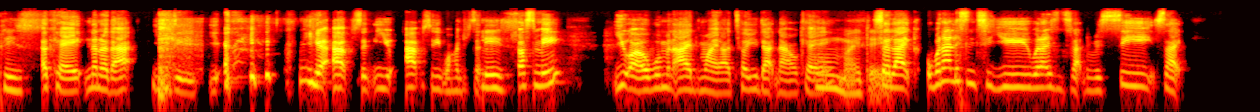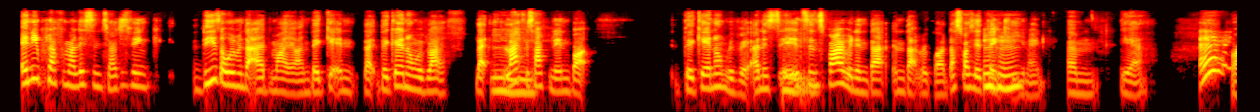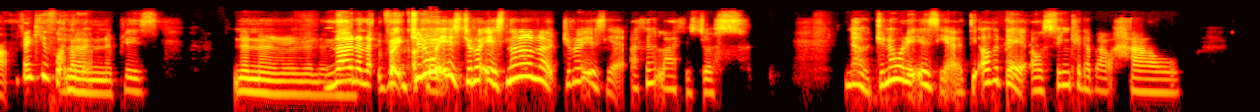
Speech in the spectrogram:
please, okay, none of that. You do. You, yeah, absolutely. You absolutely 100. percent please. Trust me. You are a woman I admire. I tell you that now. Okay. Oh my days. So like when I listen to you, when I listen to like the receipts, like any platform I listen to, I just think these are women that I admire and they're getting like they're going on with life. Like life is Mm. happening, but they're getting on with it. And it's it's Mm. inspiring in that in that regard. That's why I say thank you, Mhm. you know. Um yeah. But thank you for no, no, no, please. No, no, no, no, no, no, No, no, Vic, do you know what it is? Do you know what it is? No, no, no. Do you know what it is? Yeah, I think life is just. No, do you know what it is? Yeah, the other day I was thinking about how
